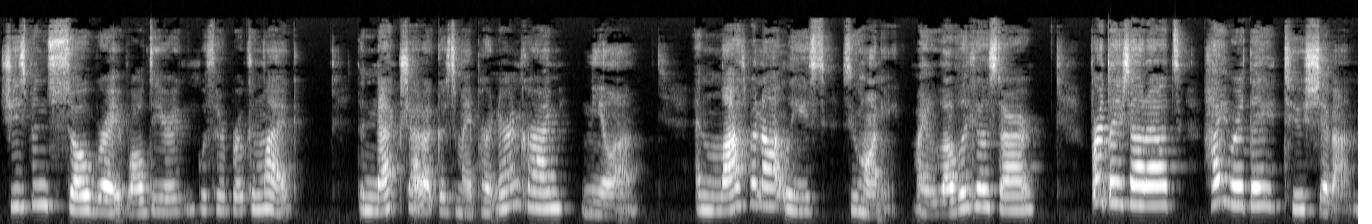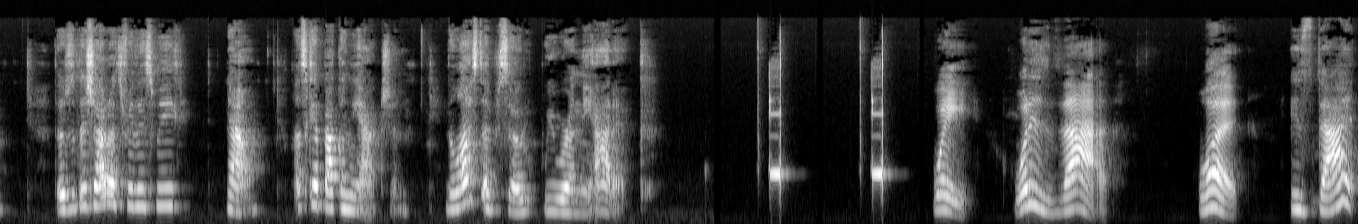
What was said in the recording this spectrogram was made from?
She's been so brave while dealing with her broken leg. The next shout out goes to my partner in crime, Neela. And last but not least, Suhani, my lovely co star. Birthday shout outs! Happy birthday to Shivan. Those are the shout outs for this week. Now, let's get back on the action. In the last episode, we were in the attic. Wait, what is that? What? Is that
